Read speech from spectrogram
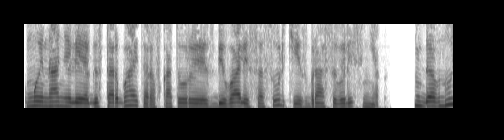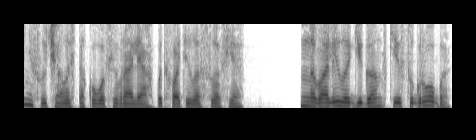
Мы наняли гастарбайтеров, которые сбивали сосульки и сбрасывали снег. «Давно не случалось такого февраля», — подхватила Софья. Навалило гигантские сугробы.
